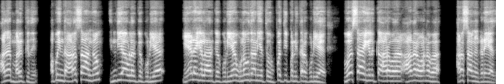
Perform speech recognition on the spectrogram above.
அதை மறுக்குது. அப்ப இந்த அரசாங்கம் இந்தியாவில் இருக்கக்கூடிய ஏழைகளா இருக்கக்கூடிய உணவு தானியத்தை உற்பத்தி பண்ணி தரக்கூடிய விவசாயிகளுக்கு ஆதரவான வ- அரசாங்கம் கிடையாது.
